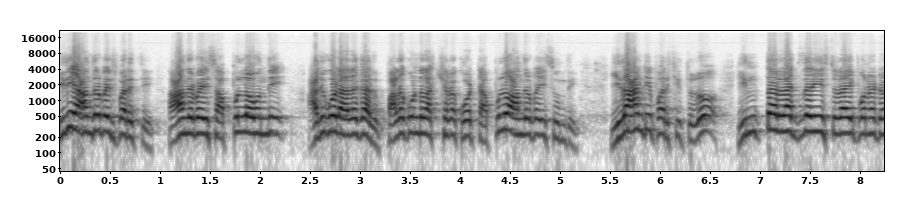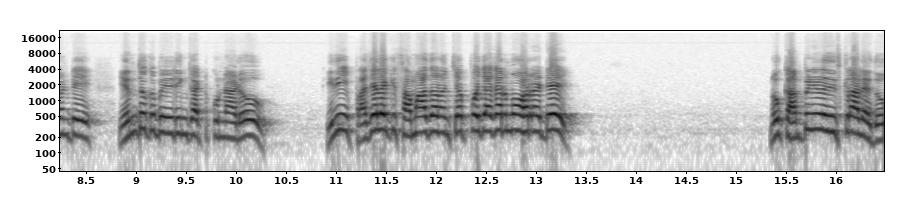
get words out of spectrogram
ఇది ఆంధ్రప్రదేశ్ పరిస్థితి. ఆంధ్రప్రదేశ్ అప్పుల్లో ఉంది. అది కూడా అడగాదు పదకొండు లక్షల కోట్ల అప్పులు ఆంధ్రప్రదేశ్ ఉంది. ఇలాంటి పరిస్థితుల్లో ఇంత లగ్జరీస్డ్ అయిపోయినటువంటి ఎందుకు బిల్డింగ్ కట్టుకున్నాడు? ఇది ప్రజలకి సమాధానం చెప్పు జగన్మోహన్ రెడ్డి. నువ్వు కంపెనీలు తీసుకురాలేదు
